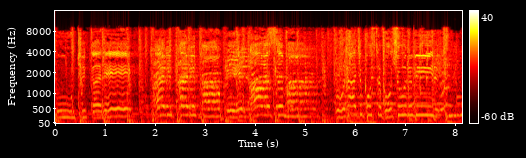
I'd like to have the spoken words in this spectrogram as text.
पूछ करे थर थर कांपे आसमान। वो राजपुत्र, वो शूरवीर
